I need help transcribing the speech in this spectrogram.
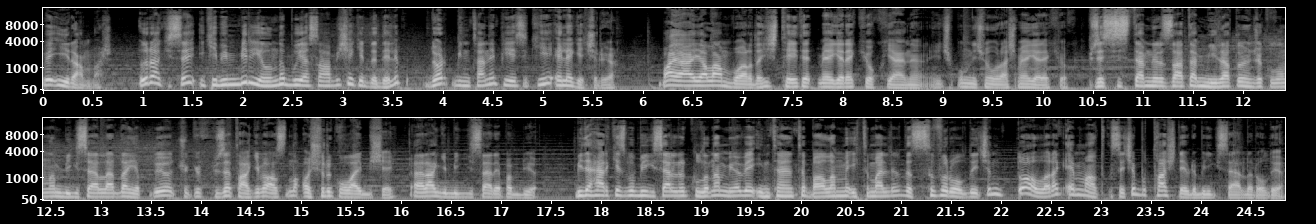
ve İran var. Irak ise 2001 yılında bu yasağı bir şekilde delip 4000 tane PS2'yi ele geçiriyor. Bayağı yalan bu arada. Hiç teyit etmeye gerek yok yani. Hiç bunun için uğraşmaya gerek yok. Füze sistemleri zaten milattan önce kullanılan bilgisayarlardan yapılıyor. Çünkü füze takibi aslında aşırı kolay bir şey. Herhangi bilgisayar yapabiliyor. Bir de herkes bu bilgisayarları kullanamıyor ve internete bağlanma ihtimalleri de sıfır olduğu için doğal olarak en mantıklı seçim bu taş devri bilgisayarları oluyor.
